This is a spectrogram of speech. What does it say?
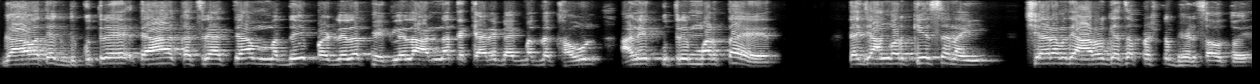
गावात एक कुत्रे त्या कचऱ्याच्या मध्ये पडलेलं फेकलेलं अन्न त्या कॅरी बॅग मधलं खाऊन अनेक कुत्रे मरतायत. त्यांच्या अंगावर केस नाही. शहरामध्ये आरोग्याचा प्रश्न भेडसावतोय.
